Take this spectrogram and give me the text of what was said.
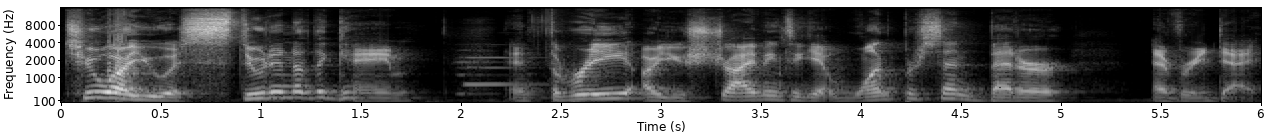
Two, are you a student of the game? And three, are you striving to get 1% better every day?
